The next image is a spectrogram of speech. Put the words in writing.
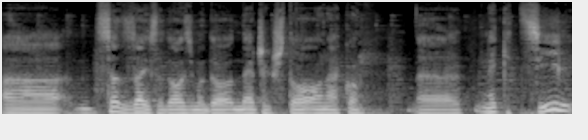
a sad zaista dolazimo do nečeg što onako e, neki cilj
